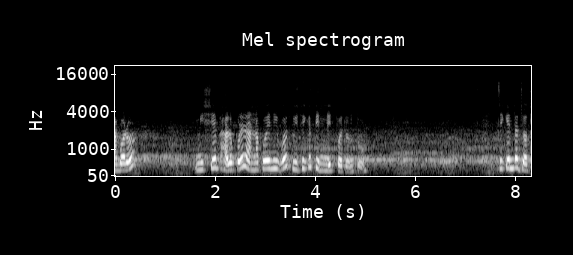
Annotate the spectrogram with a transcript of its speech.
আবারও মিশিয়ে ভালো করে রান্না করে নিব দুই থেকে তিন মিনিট পর্যন্ত। চিকেনটা যত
